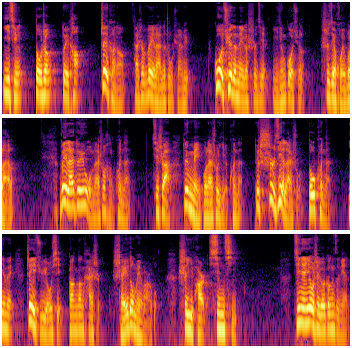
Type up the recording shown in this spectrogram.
疫情、斗争、对抗，这可能才是未来的主旋律。过去的那个世界已经过去了，世界回不来了。未来对于我们来说很困难，其实啊，对美国来说也困难，对世界来说都困难，因为这局游戏刚刚开始，谁都没玩过，是一盘新棋。今年又是一个庚子年，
